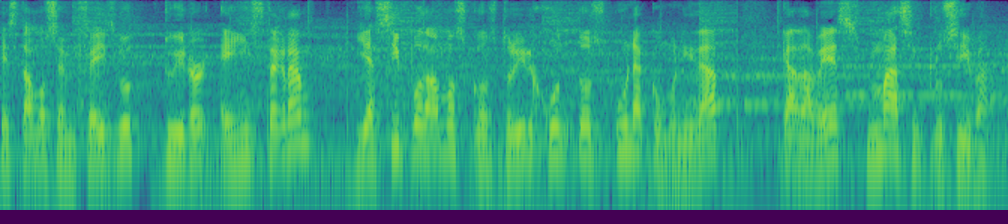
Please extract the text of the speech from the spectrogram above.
Estamos en Facebook, Twitter e Instagram y así podamos construir juntos una comunidad cada vez más inclusiva.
